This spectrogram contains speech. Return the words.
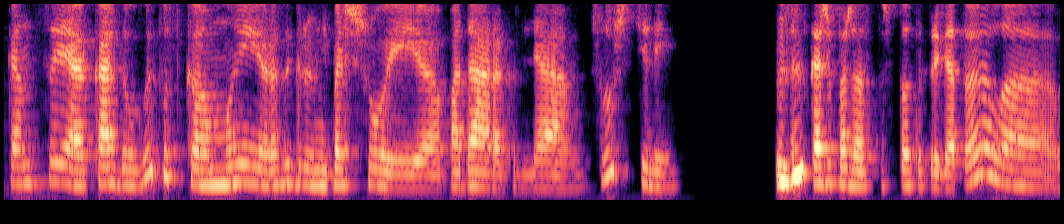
В конце каждого выпуска мы разыгрываем небольшой э, подарок для слушателей. Mm-hmm. Скажи, пожалуйста, что ты приготовила,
